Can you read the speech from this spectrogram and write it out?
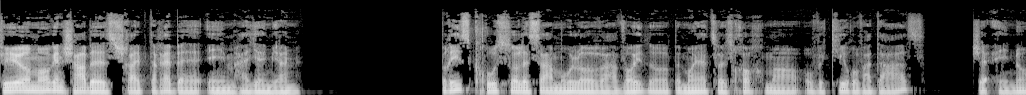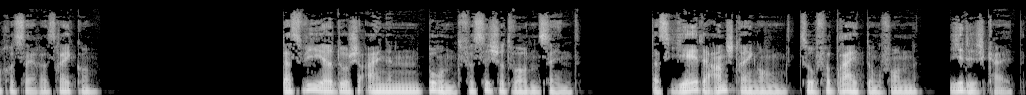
Für morgen Schabes schreibt der Rebbe im Hayem Yem. Bris kruso le samulo va voido bemoyatzois chochma ovekiru vadas, she'eino choseres rekom. Dass wir durch einen Bund versichert worden sind, dass jede Anstrengung zur Verbreitung von Jiddischkeit,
